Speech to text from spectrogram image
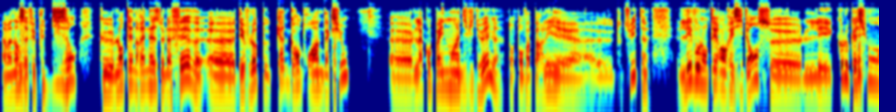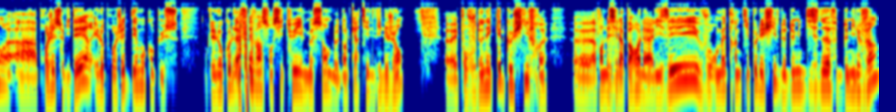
Ah, maintenant, ça fait plus de dix ans que l'antenne rennaise de la FEV développe quatre grands programmes d'action. Euh, l'accompagnement individuel, dont on va parler euh, tout de suite, les volontaires en résidence, euh, les colocations à projets solidaires et le projet Démo Campus. Les locaux de la FEV hein, sont situés, il me semble, dans le quartier de Villejean. et pour vous donner quelques chiffres, avant de laisser la parole à Alizé, vous remettre un petit peu les chiffres de 2019-2020.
